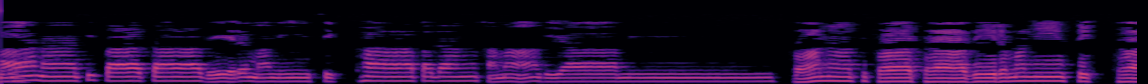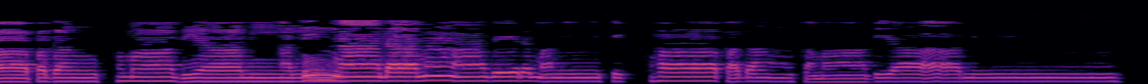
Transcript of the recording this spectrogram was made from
ආනාති පාතා වේරමණී සික් සික්ඛාපදං සමාදියාමි। පානාතිපාතා වීරමණී සික්ඛාපදං සමාදියාමි। අතින්නාදානා වේරමණී සික්ඛාපදං සමාදියාමි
